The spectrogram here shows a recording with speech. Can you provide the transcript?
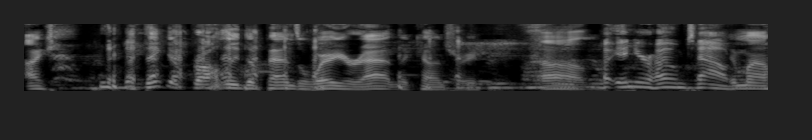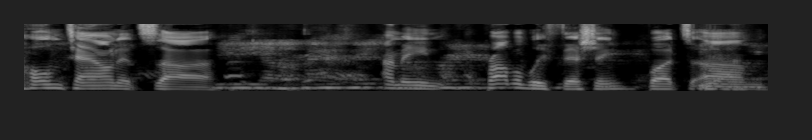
I, I think it probably depends on where you're at in the country. Um, In your hometown. in my hometown, it's uh, I mean, probably fishing, but um,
